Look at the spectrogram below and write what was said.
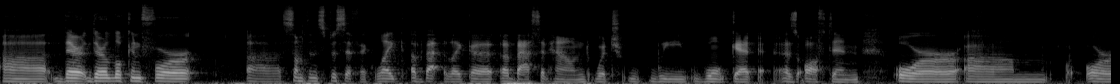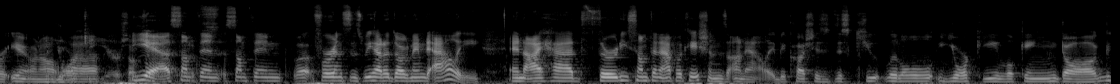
uh, they're they're looking for uh, something specific, like a ba- like a, a, basset hound, which we won't get as often, or um, or you know, uh, or something. yeah, something something. Uh, for instance, we had a dog named Allie, and I had thirty something applications on Allie because she's this cute little Yorkie looking dog,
